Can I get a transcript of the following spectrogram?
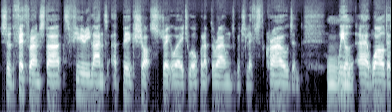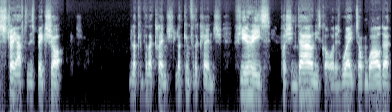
So the fifth round starts. Fury lands a big shot straight away to open up the round, which lifts the crowd. And Mm, Wheel uh, Wilder straight after this big shot, looking for that clinch, looking for the clinch. Fury's pushing down. He's got all his weight on Wilder,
